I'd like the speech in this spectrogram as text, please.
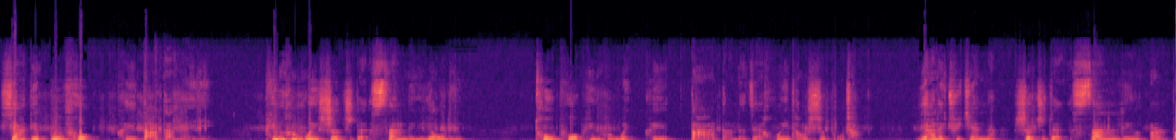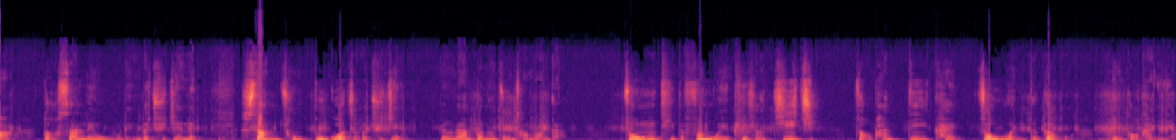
下跌不破可以大胆买进。平衡位设置在三零幺零，突破平衡位可以大胆的在回调时补仓。压力区间呢设置在三零二八到三零五零的区间内，上冲不过这个区间，仍然不能重仓乱干。总体的氛围偏向积极，早盘低开走稳的个股可以高看一眼。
